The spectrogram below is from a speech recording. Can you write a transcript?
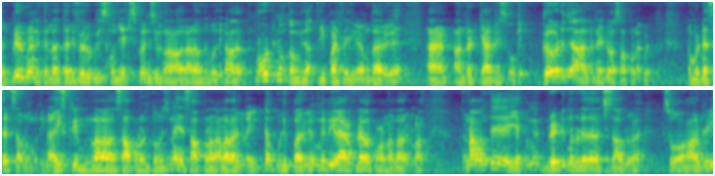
எப்படி இருக்குன்னு எனக்கு தெரியல. தேர்ட்டி ஃபைவ் ருபீஸ் கொஞ்சம் எக்ஸ்பென்சிவ் தான். அதனால் வந்து பார்த்தீங்கன்னா அது ப்ரோட்டீனும் கம்மி தான். த்ரீ பாயிண்ட் ஃபைவ் கிராம் தான் இருக்குது அண்ட் ஹண்ட்ரட் கேலரிஸ் ஓகே கேர்டுக்கு ஆல்டர்னேட்டிவாக சாப்பிடலாம். பட் நம்ம டெசர்ட் சாப்பிடும் பார்த்தீங்கன்னா ஐஸ்கிரீம்லாம் சாப்பிடணும்னு தோணுச்சுன்னா இது சாப்பிடலாம். நல்லா தான் இருக்குது லைட்டாக புளிப்பாக இருக்குது மேபி வேறு ஃப்ளேவர் போனால் நல்லா இருக்கலாம். நான் வந்து எப்பவுமே பிரெட்டுக்கு நடுவில் ஏதாவது வச்சு சாப்பிடுவேன். ஸோ ஆல்ரெடி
